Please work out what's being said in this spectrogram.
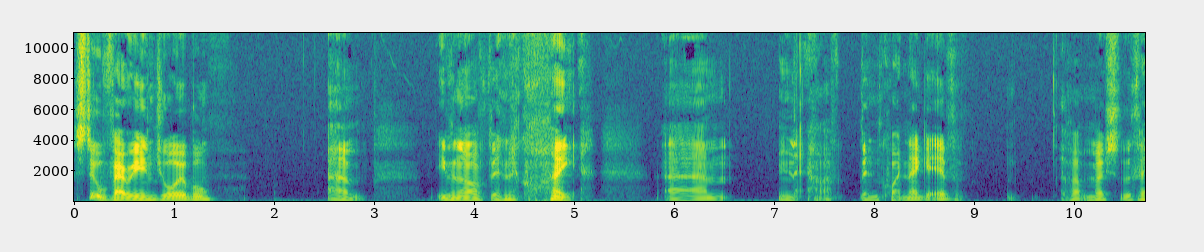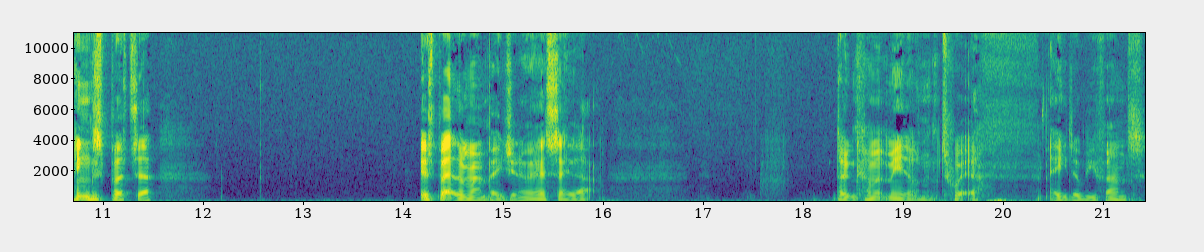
Still very enjoyable um, even though I've been quite, um, ne- I've been quite negative about most of the things, but uh, it was better than Rampage anyway. Let's say that. Don't come at me on Twitter, AEW fans.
